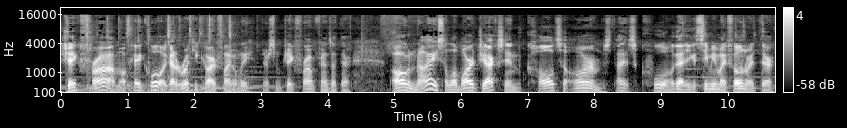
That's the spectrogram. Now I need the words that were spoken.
Jake Fromm, okay, cool. I got a rookie card finally. There's some Jake Fromm fans out there. Oh, nice, a Lamar Jackson, Call to Arms. That is cool. Look at that, you can see me my phone right there.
